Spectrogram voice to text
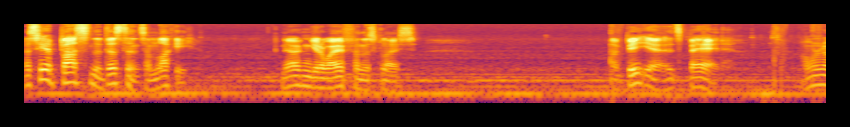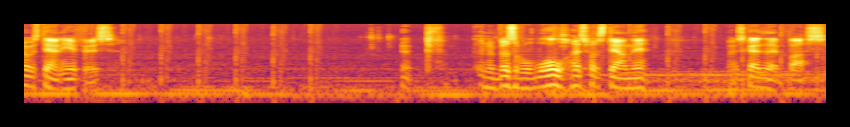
I see a bus in the distance, I'm lucky. Now I can get away from this place. I bet you it's bad. I want to know what's down here first. an invisible wall. That's what's down there. Let's go to that bus.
